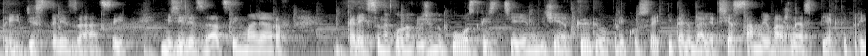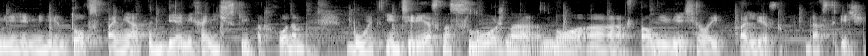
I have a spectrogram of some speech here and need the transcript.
при дистализации, мезилизации маляров, коррекция наклона окклюзионной плоскости, лечение открытого прикуса и так далее. Все самые важные аспекты применения мини-винтов с понятным биомеханическим подходом. Будет интересно, сложно, но э, вполне весело и полезно. До встречи!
